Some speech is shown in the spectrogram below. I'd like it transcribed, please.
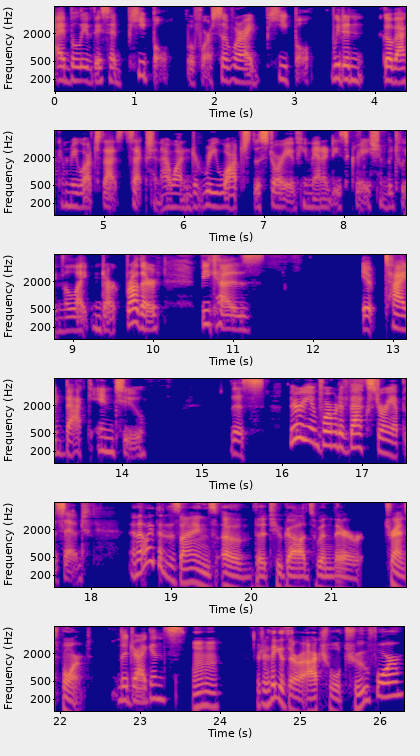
I believe they said people before, silver-eyed people. We didn't go back and rewatch that section. I wanted to rewatch the story of humanity's creation between the light and dark brother because it tied back into this very informative backstory episode. And I like the designs of the two gods when they're transformed. The dragons. Mm-hmm. Which I think is their actual true form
